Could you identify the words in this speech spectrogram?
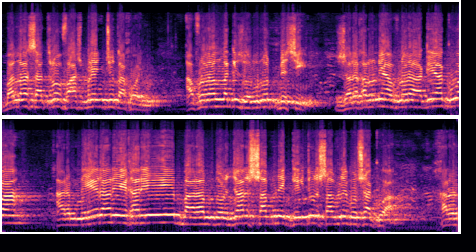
বালা ছাত্র ফার্স্ট ব্রেঞ্চও থাকেন আপনার লাগে জরুরত বেশি যার কারণে আপনারা আগে আগুয়া আর মেয়েরার এখানে বারাম দরজার সামনে গেটের সামনে বসা কুয়া কারণ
